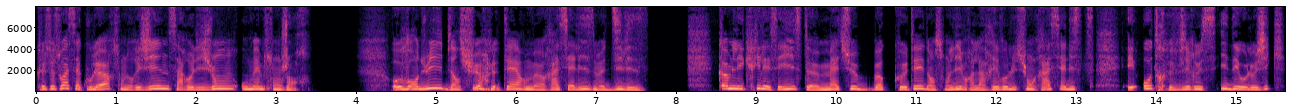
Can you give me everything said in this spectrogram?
que ce soit sa couleur, son origine, sa religion ou même son genre. Aujourd'hui, bien sûr, le terme racialisme divise. Comme l'écrit l'essayiste Mathieu Bock-Côté dans son livre La révolution racialiste et autres virus idéologiques,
